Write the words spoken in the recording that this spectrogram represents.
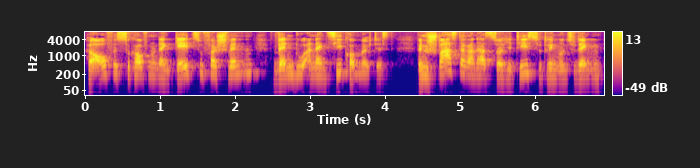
Hör auf, es zu kaufen und dein Geld zu verschwenden, wenn du an dein Ziel kommen möchtest. Wenn du Spaß daran hast, solche Tees zu trinken und zu denken,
